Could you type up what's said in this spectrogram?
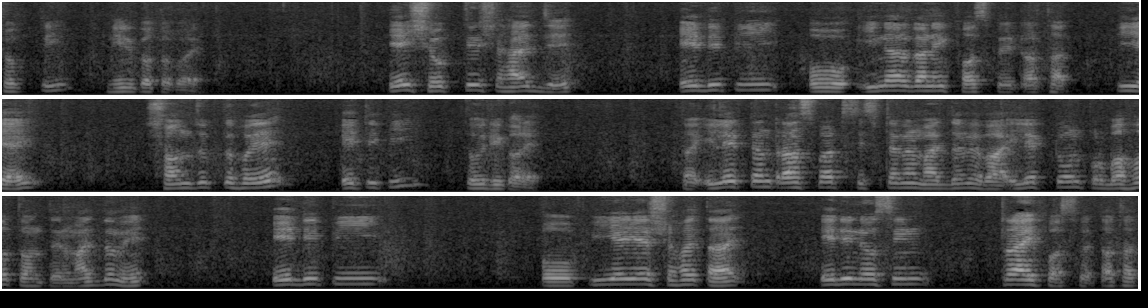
শক্তি নির্গত করে। এই শক্তির সাহায্যে এডিপি ও ইনঅর্গানিক ফসফেট অর্থাৎ ইআই সংযুক্ত হয়ে এটিপি তৈরি করে। তো ইলেকট্রন ট্রান্সফার সিস্টেমের মাধ্যমে বা ইলেকট্রন প্রবাহ তন্ত্রের মাধ্যমে এডিপি ও পিআই এর সহায়তায় এডিনোসিন ট্রাইফসফেট অর্থাৎ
